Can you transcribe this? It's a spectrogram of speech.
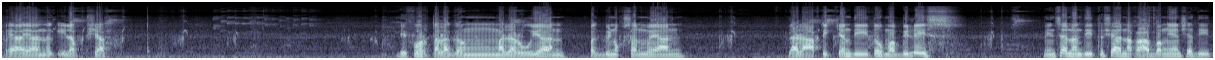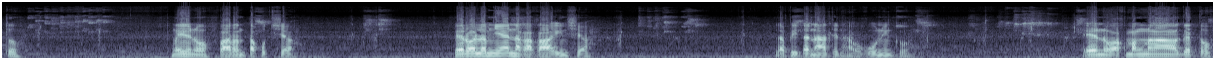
Kaya ayan, nag-ilap siya. Before talagang malaro yan. Pag binuksan mo yan, lalapit yan dito, mabilis. Minsan nandito siya, nakaabang yan siya dito. Ngayon oh, parang takot siya. Pero alam niya nakakain siya. Lapitan natin, ako kunin ko. Ayan oh, akmang nangangagat oh.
